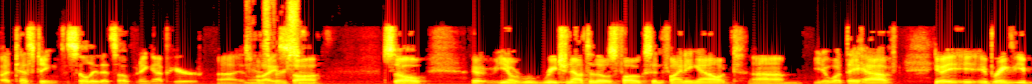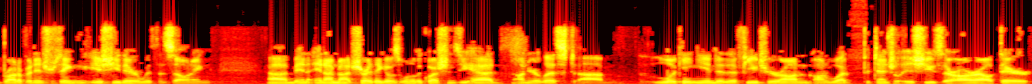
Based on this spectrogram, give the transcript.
a testing facility that's opening up here, uh, is yeah, what I saw. Soon. So, uh, you know, reaching out to those folks and finding out, um, you know, what they have. You know, it, it, brings you brought up an interesting issue there with the zoning, um, and, and, I'm not sure. I think it was one of the questions you had on your list. Um, looking into the future on on what potential issues there are out there.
